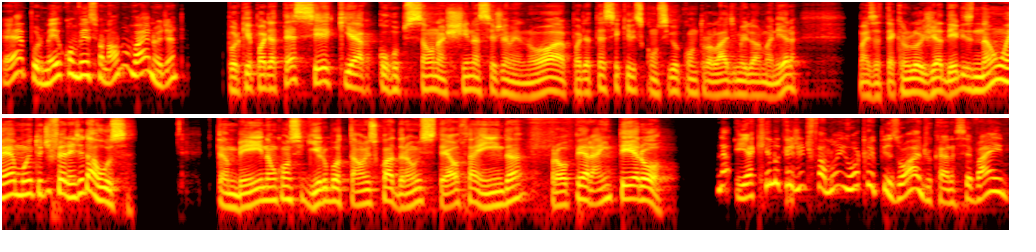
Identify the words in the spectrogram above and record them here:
É, por meio convencional não vai, não adianta. Porque pode até ser que a corrupção na China seja menor, pode até ser que eles consigam controlar de melhor maneira, mas a tecnologia deles não é muito diferente da russa também não conseguiram botar um esquadrão stealth ainda para operar inteiro. Não, e aquilo que a gente falou em outro episódio, cara, você vai.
